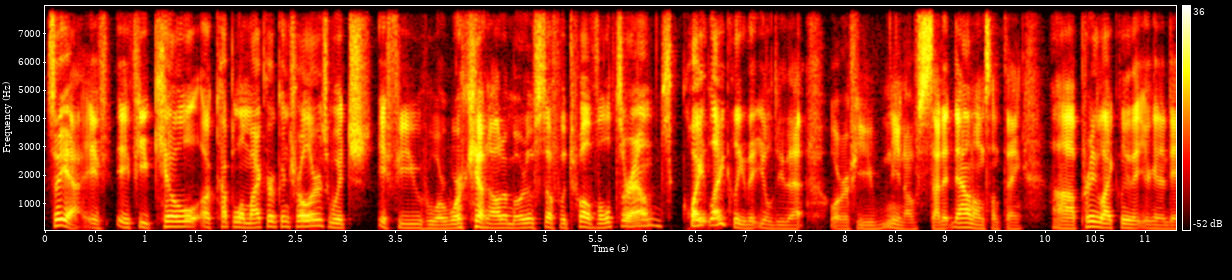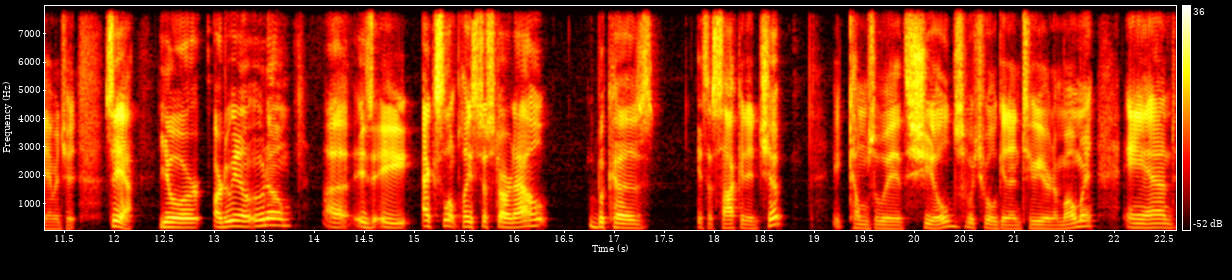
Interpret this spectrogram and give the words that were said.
So yeah, if, if you kill a couple of microcontrollers, which if you who are working on automotive stuff with 12 volts around, it's quite likely that you'll do that. Or if you, you know, set it down on something, uh, pretty likely that you're going to damage it. So yeah, your Arduino Uno uh, is a excellent place to start out because it's a socketed chip. It comes with shields, which we'll get into here in a moment, and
